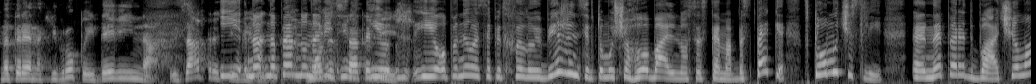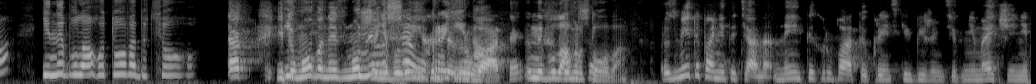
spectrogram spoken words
на теренах Європи йде війна. І завтра І на, напевно може навіть стати і, більше. і опинилися під хвилею біженців, тому що глобальна система безпеки, в тому числі, е, не передбачила і не була готова до цього. Так, і, І- тому вони змушені були їх Україна інтегрувати. не була Тому що- готова. Розумієте, пані Тетяна, не інтегрувати українських біженців в Німеччині,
